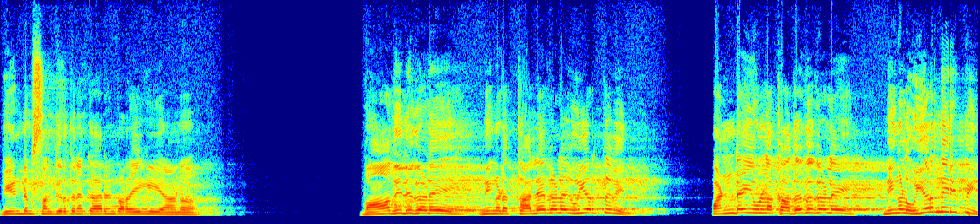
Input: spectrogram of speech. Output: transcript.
വീണ്ടും സങ്കീർത്തനക്കാരൻ പറയുകയാണ് വാതിലുകളെ നിങ്ങളുടെ തലകളെ ഉയർത്തുവിൻ. പണ്ടേയുള്ള കഥകുകളെ നിങ്ങൾ ഉയർന്നിരിപ്പിൻ.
